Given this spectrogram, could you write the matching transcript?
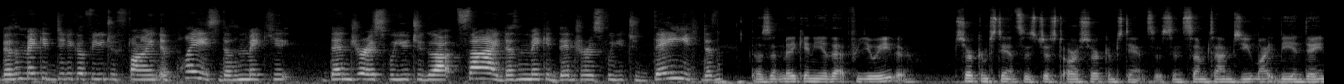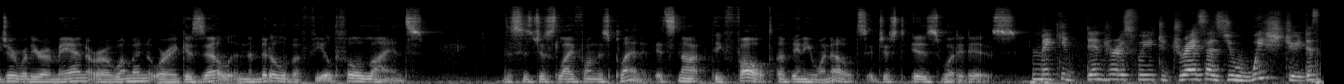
doesn't make it difficult for you to find a place, doesn't make it dangerous for you to go outside, doesn't make it dangerous for you to date, doesn't doesn't make any of that for you either. Circumstances just are circumstances, and sometimes you might be in danger whether you're a man or a woman or a gazelle in the middle of a field full of lions. This is just life on this planet. It's not the fault of anyone else. It just is what it is. Make it dangerous for you to dress as you wish to. Doesn't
